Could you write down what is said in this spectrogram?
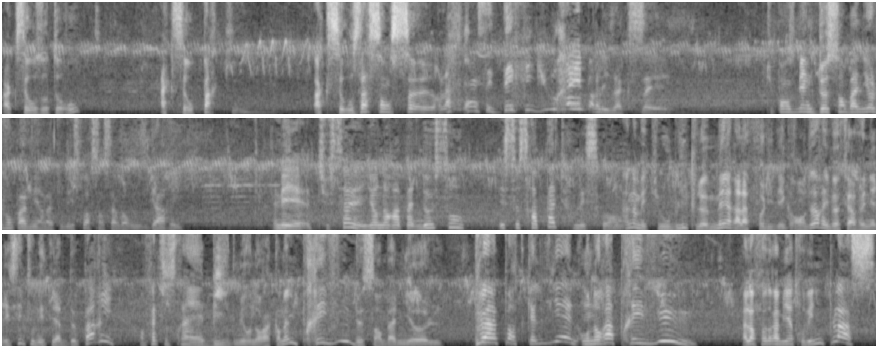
Accès aux autoroutes, accès aux parkings, accès aux ascenseurs. La France est défigurée par les accès. Tu penses bien que 200 bagnoles vont pas venir là tous les soirs sans savoir où se garer. Mais tu sais, il n'y en aura pas 200. Et ce ne sera pas tous les soirs. Ah non, mais tu oublies que le maire, à la folie des grandeurs, il veut faire venir ici tous les théâtres de Paris. En fait, ce sera un bide, mais on aura quand même prévu 200 bagnoles. Peu importe qu'elles viennent, on aura prévu. Alors, faudra bien trouver une place.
